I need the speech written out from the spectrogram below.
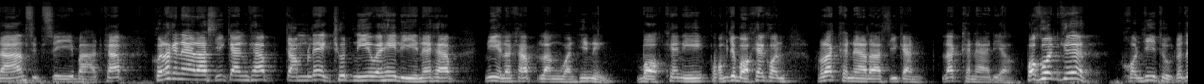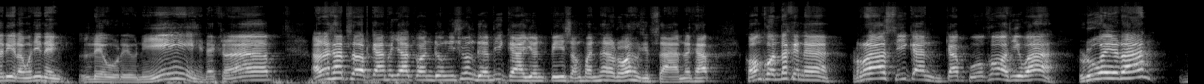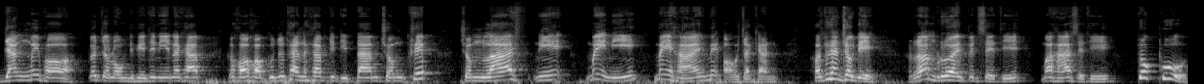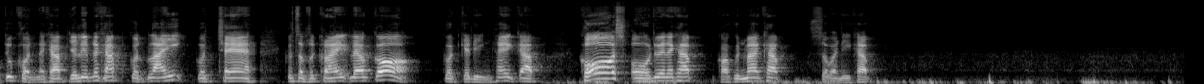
3 4 บาทครับ คนลัคนาราศีกันครับจำเลขชุดนี้ไว้ให้ดีนะครับ นี่แหละครับรางวัลที่หนึ่งบอกแค่นี้ ผมจะบอกแค่คนลัคนาราศีกันลัคนาเดียว เพราะคุณคือคนที่ถูกลอตเตอรี่รางวัลที่หนึ่งเร็วๆนี้นะครับเอาละครับสำหรับการพยากรณ์ดวงในช่วงเดือนพฤศจิกายนปี 2563 นะครับ ของคนลัคนาราศีกันกับหัวข้อที่ว่ารวยร้านยังไม่พอก็จะลงที่เพียงเท่านี้นะครับ ก็ขอขอบคุณทุกท่านนะครับที่ติดตามชมคลิป ชมไลฟ์นี้ไม่หนีไม่หายไม่ออกจากกัน ขอทุกท่านโชคดี ร่ำรวยเป็นเศรษฐีมหาเศรษฐีทุกผู้ทุกคนนะครับ อย่าลืมนะครับ กดไลค์กดแชร์กด subscribe แล้วก็กดกระดิ่งให้กับโค้ชโอด้วยนะครับ ขอบคุณมากครับ สวัสดีครับ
